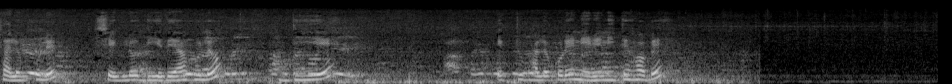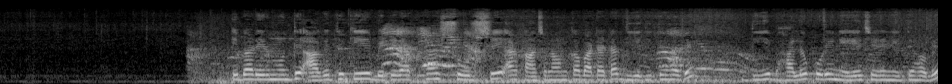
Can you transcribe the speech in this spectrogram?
শালুক ফুলের, সেগুলো দিয়ে দেয়া হলো। দিয়ে একটু ভালো করে নেড়ে নিতে হবে। এবার এর মধ্যে আগে থেকে বেটে রাখা সর্ষে আর কাঁচা লঙ্কা বাটাটা দিয়ে দিতে হবে। দিয়ে ভালো করে নেড়ে চেড়ে নিতে হবে।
